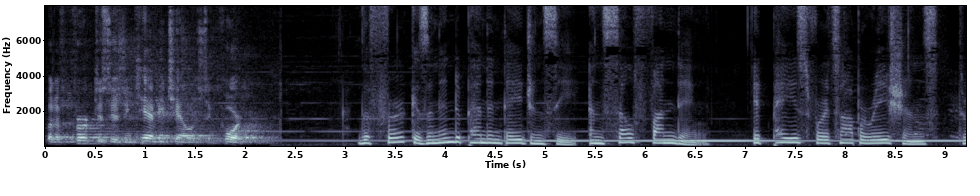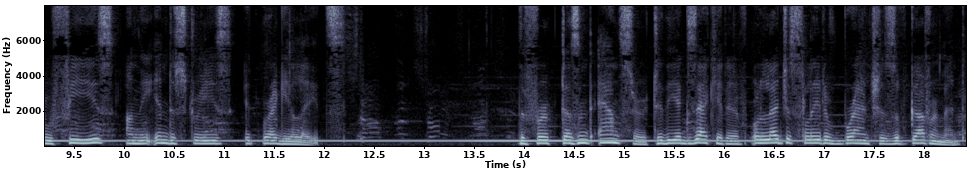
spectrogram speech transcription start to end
but a FERC decision can be challenged in court. The FERC is an independent agency and self funding. It pays for its operations through fees on the industries it regulates. The FERC doesn't answer to the executive or legislative branches of government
